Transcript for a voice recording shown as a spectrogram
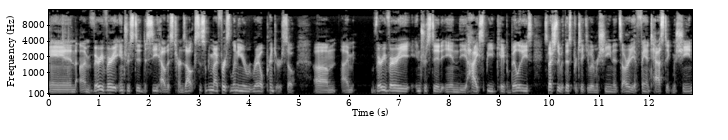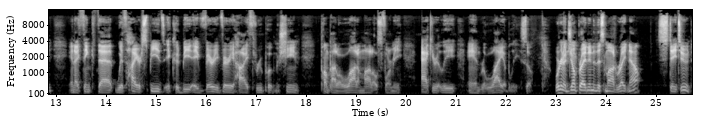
And I'm very very interested to see how this turns out because this will be my first linear rail printer. So um, I'm very, very interested in the high speed capabilities, especially with this particular machine. It's already a fantastic machine, and I think that with higher speeds, it could be a very, very high throughput machine, pump out a lot of models for me accurately and reliably. So we're going to jump right into this mod right now. Stay tuned.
